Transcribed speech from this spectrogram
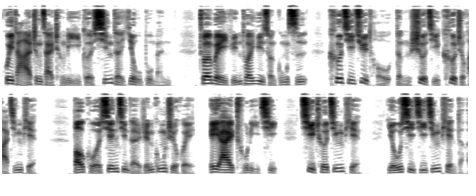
辉达正在成立一个新的业务部门。专为云端运算公司、科技巨头等设计客制化晶片，包括先进的人工智慧 AI 处理器、汽车晶片、游戏机晶片等。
